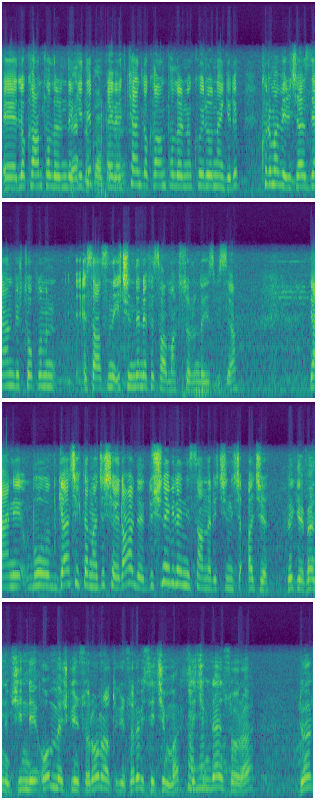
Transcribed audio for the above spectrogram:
e, lokantalarında Kent gidip lokantaları. evet kent lokantalarının kuyruğuna girip kuruma vereceğiz diyen bir toplumun esasında içinde nefes almak zorundayız biz ya. Yani bu gerçekten acı şeyler de düşünebilen insanlar için hiç acı. Peki efendim şimdi 15 gün sonra 16 gün sonra bir seçim var. Hı hı. Seçimden sonra 4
